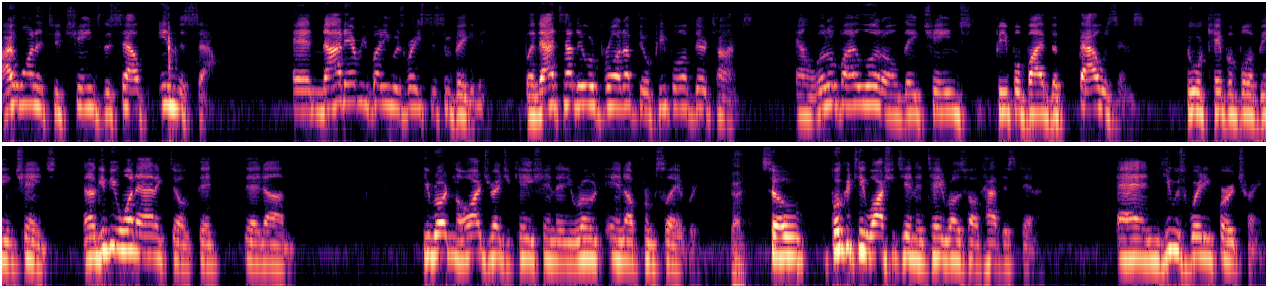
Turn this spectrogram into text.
I wanted to change the South in the South. And not everybody was racist and bigoted, but that's how they were brought up. They were people of their times. And little by little, they changed people by the thousands who were capable of being changed. And I'll give you one anecdote that, that um, he wrote in The Larger Education and he wrote in Up From Slavery. Okay. So Booker T. Washington and Teddy Roosevelt had this dinner, and he was waiting for a train.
